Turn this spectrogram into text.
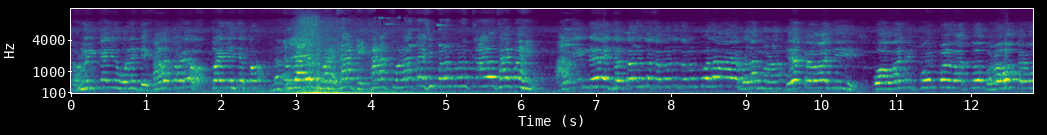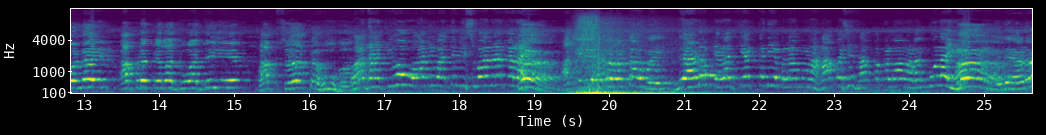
ઘણું કઈ ઓને દેખાડો તોડ્યો? તોય નહીં જતો? ન તો જાય ઢેખાડા તોડાતા છે ભલા મોણા કાયો થાય પછી આ ઈ નહીં જતો ને તો તમે તો તમે બોલાવે ભલા મોણા એ કરવાજી પવાની કોઈ પણ વાતનો ભરોહો કરવો નહીં આપણે પેલા જોવા જઈએ આપ છે કે હું. હ વાત સાચી હો વાની વાતે વિશ્વાસ ના કરાય. આ તે હેડો બતાવો ભાઈ. લેડો પેલા ચેક કરીએ ભલા હા પછી થાપ પકડવા વાળાને બોલાવીએ. હા. લે હેડો.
